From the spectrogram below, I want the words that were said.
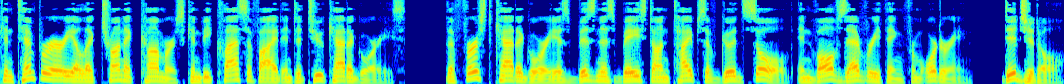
Contemporary electronic commerce can be classified into two categories. The first category is business based on types of goods sold involves everything from ordering digital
